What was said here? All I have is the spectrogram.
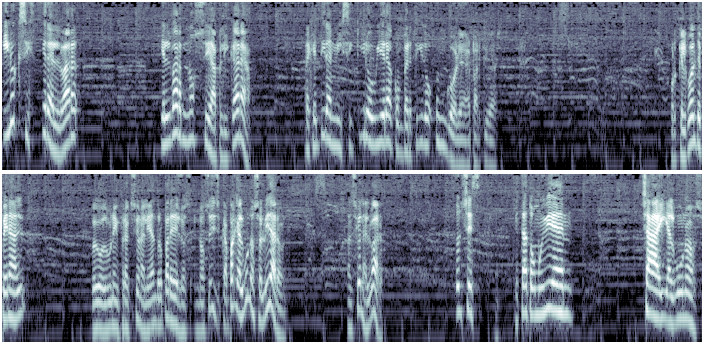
si no existiera el bar, y el bar no se aplicara, Argentina ni siquiera hubiera convertido un gol en el partido de ayer. Porque el gol de penal, luego de una infracción a Leandro Paredes, no sé, capaz que algunos se olvidaron. Sanciona el VAR. Entonces, está todo muy bien. Ya hay algunos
